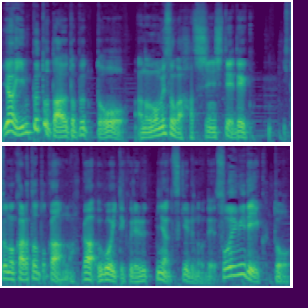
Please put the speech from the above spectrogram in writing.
いや、インプットとアウトプットをあの脳みそが発信して、で、人の体とかが動いてくれるにはつけるので、そういう意味でいくと、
